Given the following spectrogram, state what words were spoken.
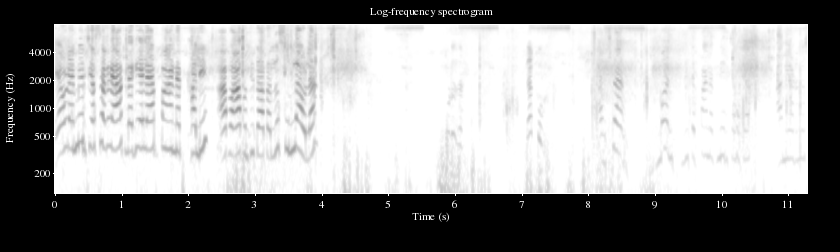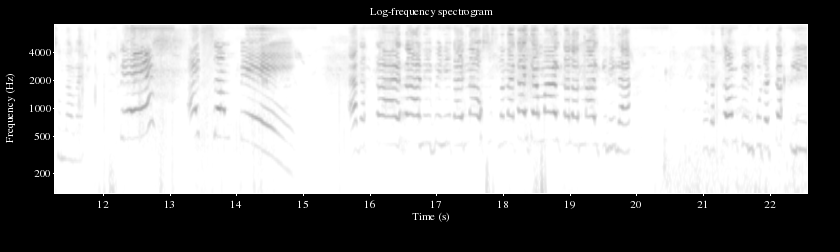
एवढ्या मिरच्या सगळ्या आपल्या गेल्या पाण्यात खाली. आप आपण तिथं आता लसूण लावला. सांग. मन मी तर पाण्यात मिरच्या होत्या आम्ही एवढं लसूण लावलाय. पे आय संपे. अगं काय राणी बिनी काय नाव सुचलं नाही. काय त्या मालकाला आणि मालकिनीला कुठं चंपीन कुठं टकली?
